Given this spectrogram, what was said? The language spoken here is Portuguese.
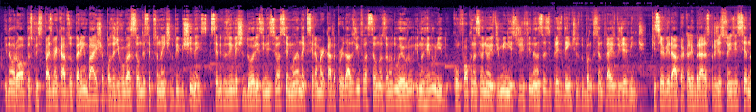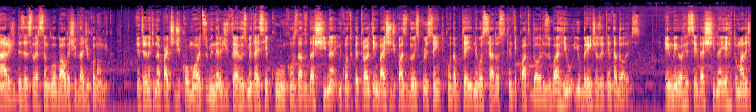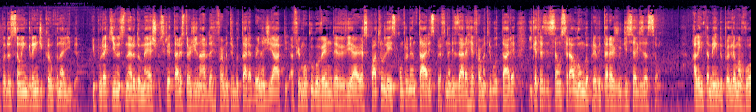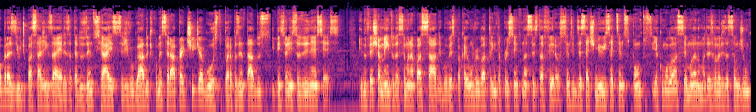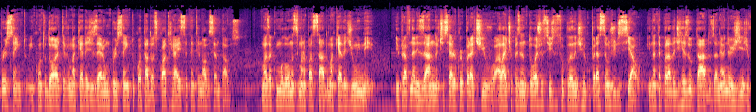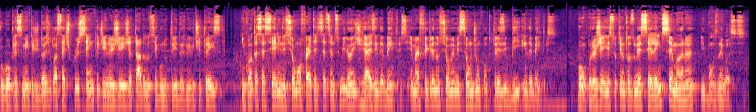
E na Europa, os principais mercados operam em baixa após a divulgação decepcionante do PIB chinês, sendo que os investidores iniciam a semana que será marcada por dados de inflação na zona do euro e no Reino Unido, com foco nas reuniões de ministros de finanças e presidentes do Banco Centrais do G20, que servirá para calibrar as projeções em cenário de desaceleração global da atividade econômica. Entrando aqui na parte de commodities, o minério de ferro e os metais recuam com os dados da China, enquanto o petróleo tem baixa de quase 2%, com o WTI negociado aos 74 dólares o barril e o Brent aos 80 dólares em meio ao receio da China e a retomada de produção em grande campo na Líbia. E por aqui, no cenário doméstico, o secretário extraordinário da reforma tributária, Bernard Diap, afirmou que o governo deve enviar as quatro leis complementares para finalizar a reforma tributária e que a transição será longa para evitar a judicialização. Além também do programa Voa Brasil de passagens aéreas até 200 reais, será divulgado que começará a partir de agosto para aposentados e pensionistas do INSS. E no fechamento da semana passada, o Ibovespa caiu 1,30% na sexta-feira, aos 117.700 pontos e acumulou na semana uma desvalorização de 1%, enquanto o dólar teve uma queda de 0,1%, cotado aos R$ 4,79. Mas acumulou na semana passada uma queda de 1,5%. E para finalizar, no noticiário corporativo, a Light apresentou à Justiça seu plano de recuperação judicial. E na temporada de resultados, a Neo Energia divulgou o crescimento de 2,7% de energia injetada no segundo TRI 2023 enquanto a CSN iniciou uma oferta de 700 milhões de reais em debêntures e Marfrig anunciou uma emissão de 1,13 bi em debêntures. Bom, por hoje é isso, tenham todos uma excelente semana e bons negócios.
